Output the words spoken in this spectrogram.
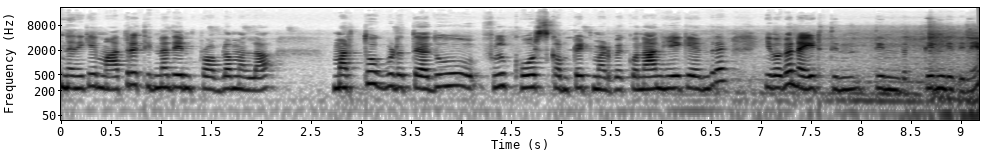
ನನಗೆ ಮಾತ್ರೆ ತಿನ್ನೋದೇನು ಪ್ರಾಬ್ಲಮ್ ಅಲ್ಲ. ಮರ್ತೋಗ್ಬಿಡುತ್ತೆ. ಅದು ಫುಲ್ ಕೋರ್ಸ್ ಕಂಪ್ಲೀಟ್ ಮಾಡಬೇಕು. ನಾನು ಹೇಗೆ ಅಂದರೆ, ಇವಾಗ ನೈಟ್ ತಿನ್, ತಿಂದ, ತಿಂದಿದ್ದೀನಿ.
